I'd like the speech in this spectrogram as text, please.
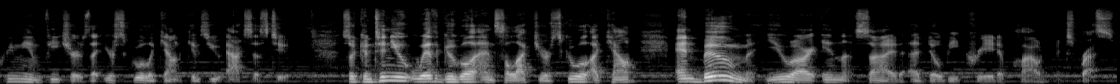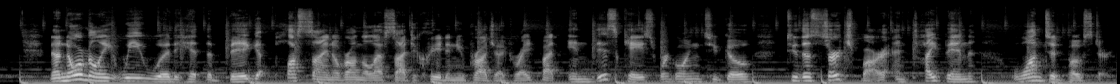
premium features that your school account gives you access to. So continue with Google and select your school account, and boom, you are inside Adobe Creative Cloud Express. Now, normally we would hit the big plus sign over on the left side to create a new project, right? But in this case, we're going to go to the search bar and type in wanted poster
